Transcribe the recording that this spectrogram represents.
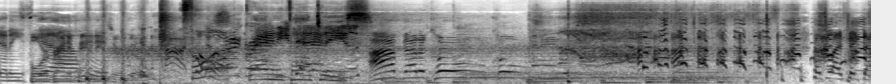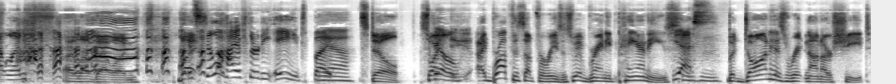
panty. four Yeah. granny panties. Here we go. Four granny panties. I've got a cold, cold feeling. That's why I picked that one. I love that one. But it's still a high of 38, but yeah. still, so I, I brought this up for reasons. We have granny panties. yes. But Dawn has written on our sheet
